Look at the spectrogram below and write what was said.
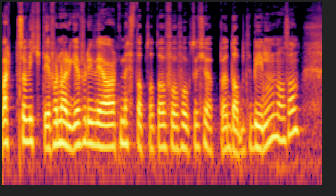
vært så viktig for Norge, fordi vi har vært mest opptatt av å få folk til å kjøpe DAB til bilen og sånn. Sånn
